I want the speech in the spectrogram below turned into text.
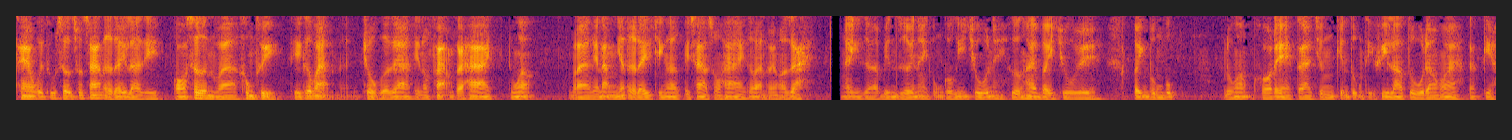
theo cái thu sơn xuất sát ở đây là gì? Có sơn và không thủy. Thì các bạn trổ cửa ra thì nó phạm cả hai đúng không? Và cái nặng nhất ở đây chính là cái sao số 2 các bạn phải hóa giải. Ngay cả bên dưới này cũng có ghi chú này hướng 27 chủ về bệnh vùng bụng đúng không? Khó đẻ tà chứng kiện tụng thị phi lao tù đào hoa các kiểu.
